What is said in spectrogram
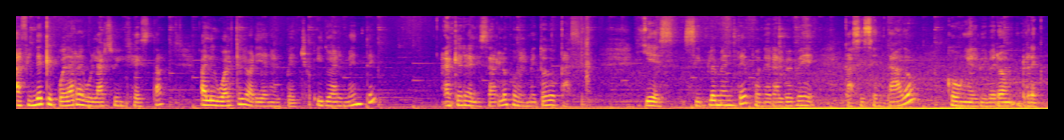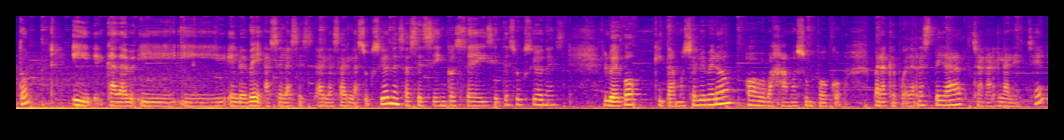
a fin de que pueda regular su ingesta, al igual que lo haría en el pecho. Idealmente hay que realizarlo con el método CASI y es simplemente poner al bebé casi sentado con el biberón recto y, cada, y, el bebé hace las, las, las succiones, hace 5, 6, 7 succiones Luego quitamos el biberón o bajamos un poco para que pueda respirar, tragar la leche.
